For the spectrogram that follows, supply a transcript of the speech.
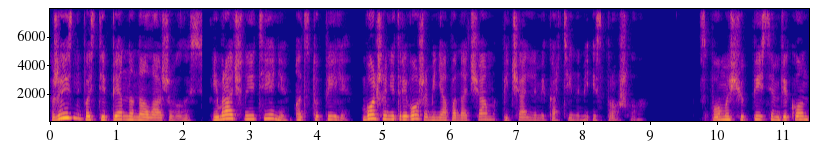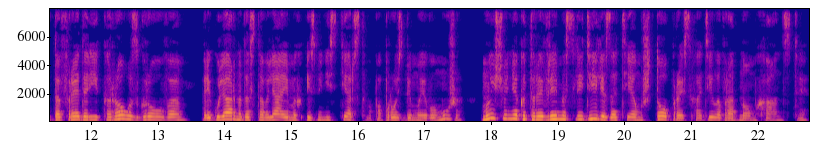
Жизнь постепенно налаживалась, и мрачные тени отступили, больше не тревожа меня по ночам печальными картинами из прошлого. С помощью писем Виконта Фредерика Роузгроува, регулярно доставляемых из министерства по просьбе моего мужа, мы еще некоторое время следили за тем, что происходило в родном ханстве.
